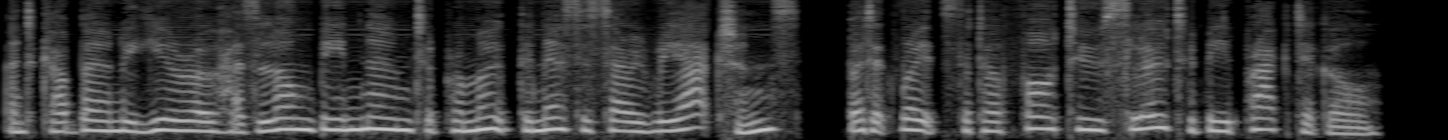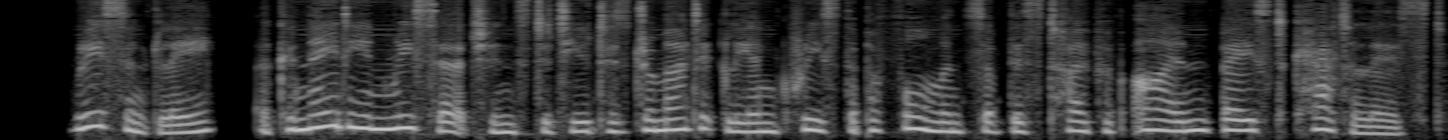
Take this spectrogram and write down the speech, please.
and carbon euro has long been known to promote the necessary reactions, but at rates that are far too slow to be practical. Recently, a Canadian research institute has dramatically increased the performance of this type of iron-based catalyst.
